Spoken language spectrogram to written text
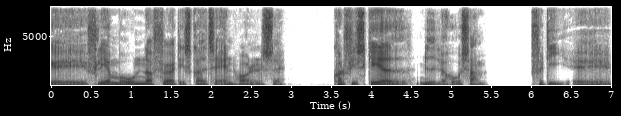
øh, flere måneder før det skred til anholdelse, konfiskerede midler hos ham, fordi, øh,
